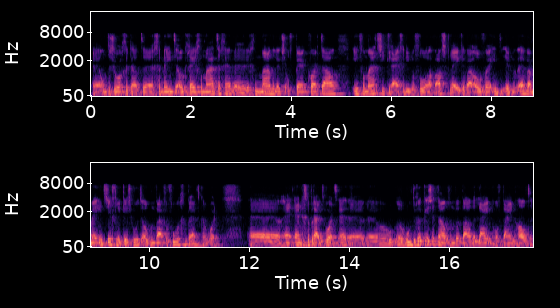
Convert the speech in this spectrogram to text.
Uh, om te zorgen dat uh, gemeenten ook regelmatig, hè, we maandelijks of per kwartaal, informatie krijgen die we vooraf afspreken, waarover waarmee inzichtelijk is hoe het openbaar vervoer gebruikt kan worden. Uh, en gebruikt wordt. Hè. Uh, hoe, hoe, druk is het nou op een bepaalde lijn of bij een halte?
